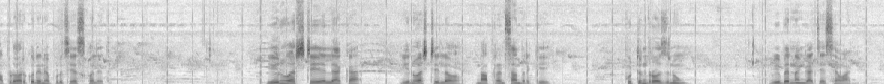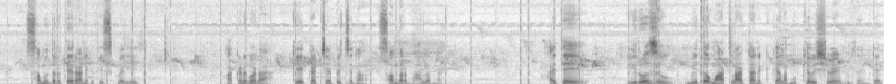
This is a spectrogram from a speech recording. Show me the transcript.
అప్పటి వరకు నేను ఎప్పుడు చేసుకోలేదు. యూనివర్సిటీ వెళ్ళాక యూనివర్సిటీలో నా ఫ్రెండ్స్ అందరికీ పుట్టినరోజును విభిన్నంగా చేసేవాడిని. సముద్ర తీరానికి తీసుకువెళ్ళి అక్కడ కూడా కేక్ కట్ చేపించిన సందర్భాలు ఉన్నాయి. అయితే ఈరోజు మీతో మాట్లాడటానికి గల ముఖ్య విషయం ఏంటంటే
